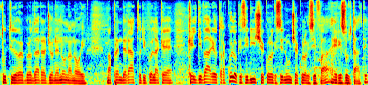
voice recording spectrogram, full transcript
tutti dovrebbero dare ragione non a noi ma prendere atto di quello che, che è il divario tra quello che si dice, quello che si denuncia e quello che si fa e i risultati.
